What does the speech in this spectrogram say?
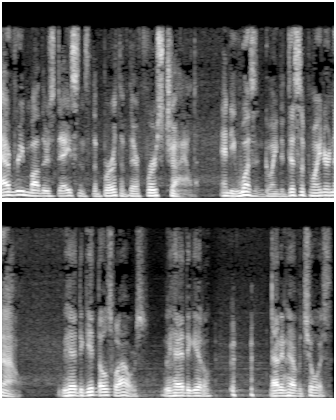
every Mother's Day since the birth of their first child, and he wasn't going to disappoint her now. We had to get those flowers. We had to get them. I didn't have a choice.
